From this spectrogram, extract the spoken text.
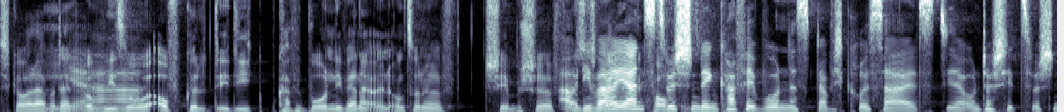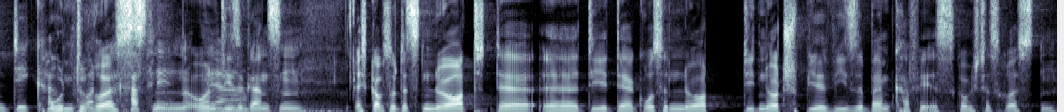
Ich glaube, da wird dann Ja. irgendwie so aufge... Die, Kaffeebohnen, die werden dann in irgendeine chemische Aber die Varianz zwischen so. den Kaffeebohnen ist, glaube ich, größer als der Unterschied zwischen Decaf und und Rösten Kaffee. und ja. diese ganzen. Ich glaube, so das Nerd, der, äh, die, der große Nerd, die Nerd-Spielwiese beim Kaffee ist, glaube ich, das Rösten.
